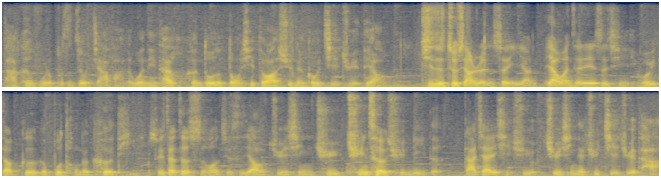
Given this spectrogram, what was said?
他克服的不是只有假发的问题，他很多的东西都要去能够解决掉。其实就像人生一样，要完成一件事情，会遇到各个不同的课题，所以在这时候就是要有决心去群策群力的，大家一起去有决心的去解决它，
